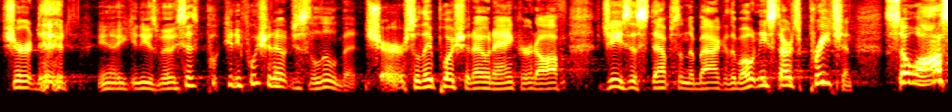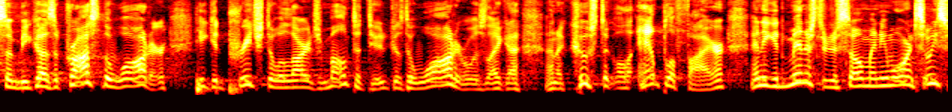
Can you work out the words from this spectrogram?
Sure, dude. You know, you can use it. He says, Can you push it out just a little bit? Sure. So they push it out, anchor it off. Jesus steps in the back of the boat and he starts preaching. So awesome because across the water, he could preach to a large multitude because the water was like a, an acoustical amplifier and he could minister to so many more. And so he's,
